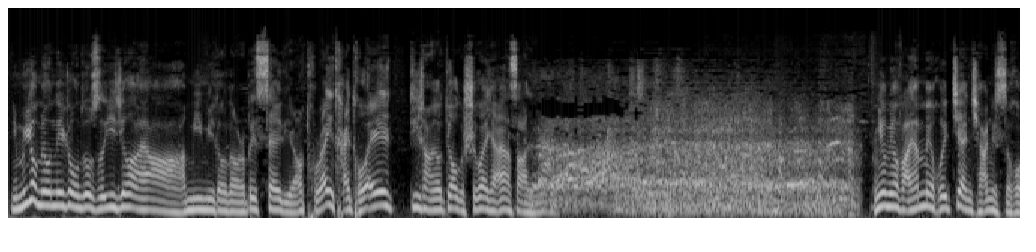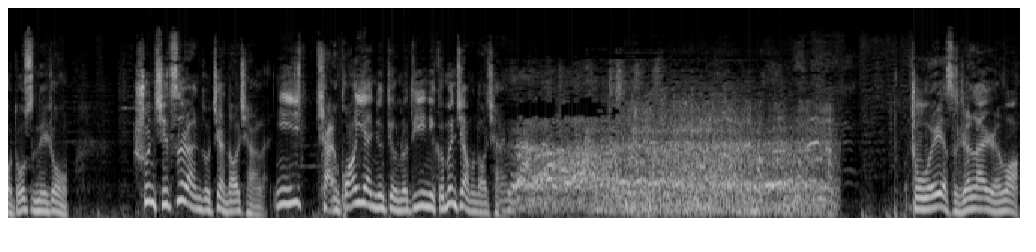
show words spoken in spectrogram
你们有没有那种就是已经哎呀迷迷瞪瞪的被晒的，然后突然一抬头，哎，地上要掉个十块钱啊啥的？你有没有发现，每回捡钱的时候都是那种顺其自然就捡到钱了？你一天光眼睛盯着地，你根本捡不到钱。周围也是人来人往，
